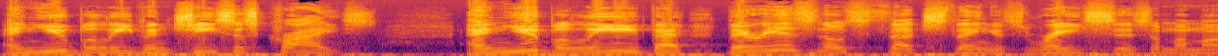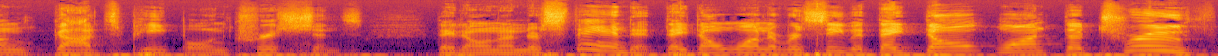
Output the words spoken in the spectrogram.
and you believe in Jesus Christ and you believe that there is no such thing as racism among God's people and Christians. They don't understand it. They don't want to receive it. They don't want the truth.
